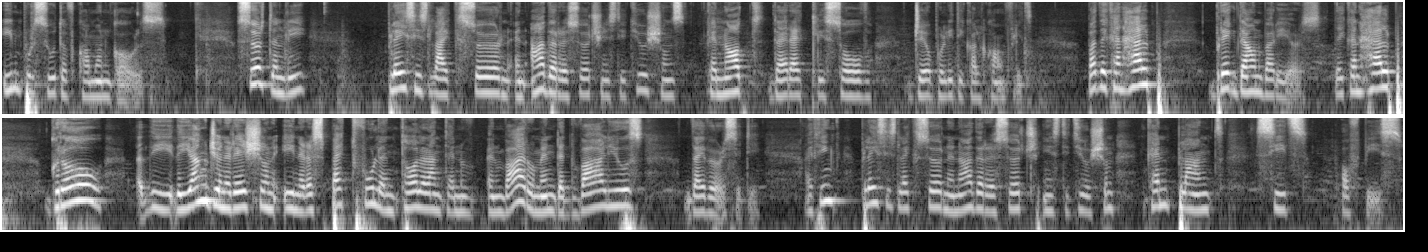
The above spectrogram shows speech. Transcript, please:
in pursuit of common goals. Certainly, places like CERN and other research institutions cannot directly solve geopolitical conflicts, but they can help break down barriers. They can help grow the, the young generation in a respectful and tolerant en environment that values diversity. I think places like CERN and other research institutions can plant seeds of peace.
